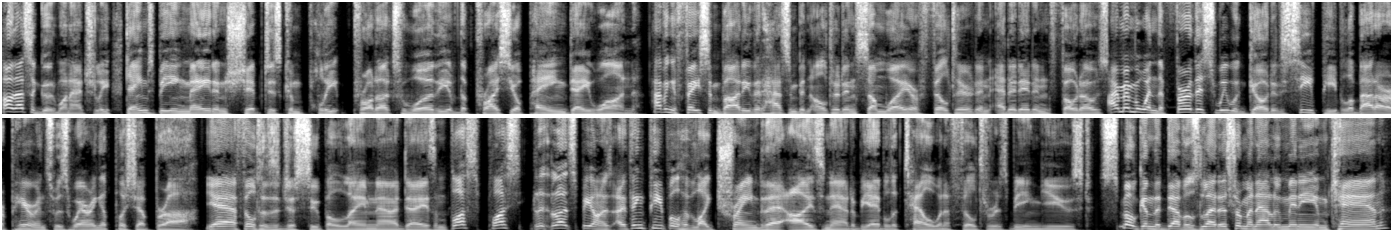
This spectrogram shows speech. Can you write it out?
Oh, that's a good one actually. Games being made and shipped as complete products worthy of the price you're paying day one. Having a face and body that hasn't been altered in some way or filtered and edited in photos. I remember when the furthest we would go to deceive people about our appearance was wearing a push-up bra. Yeah, filters are just super lame nowadays. And plus, plus, let's be be honest, I think people have like trained their eyes now to be able to tell when a filter is being used. Smoking the devil's lettuce from an aluminium can.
